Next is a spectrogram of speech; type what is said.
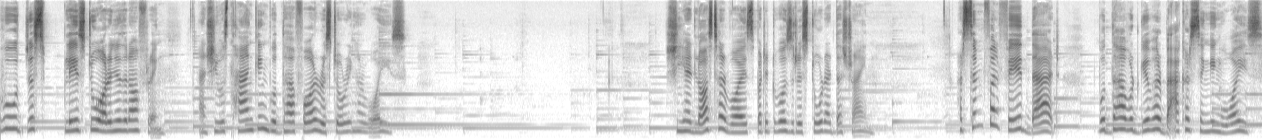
who just placed two oranges in offering and she was thanking Buddha for restoring her voice. She had lost her voice, but it was restored at the shrine. Her simple faith that Buddha would give her back her singing voice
